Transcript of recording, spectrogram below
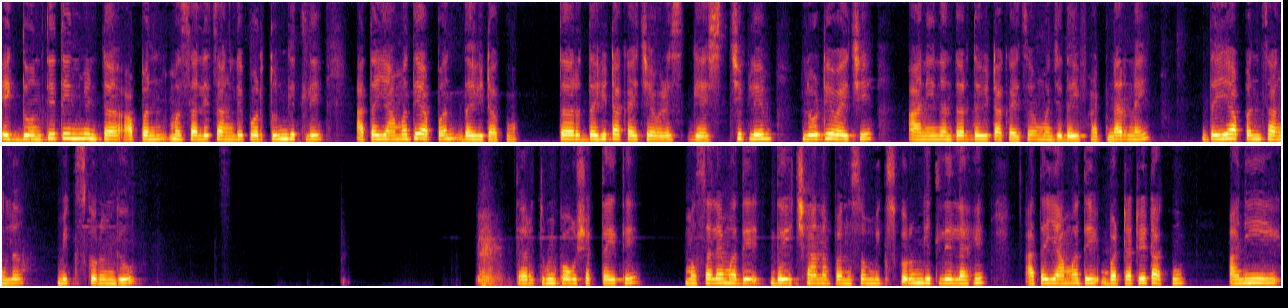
एक दोन ते तीन मिनटं आपण मसाले चांगले परतून घेतले. आता यामध्ये आपण दही टाकू. तर दही टाकायच्या वेळेस गॅसची फ्लेम लो ठेवायची. आणि नंतर दही टाकायचं म्हणजे दही फाटणार नाही. दही आपण चांगलं मिक्स करून घेऊ. तर तुम्ही पाहू शकता इथे मसाल्यामध्ये दही छान आपण असं मिक्स करून घेतलेलं आहे. आता यामध्ये बटाटे टाकू आणि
